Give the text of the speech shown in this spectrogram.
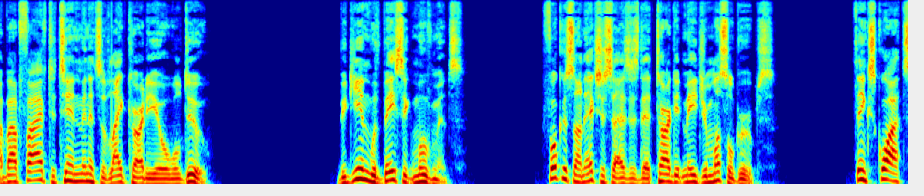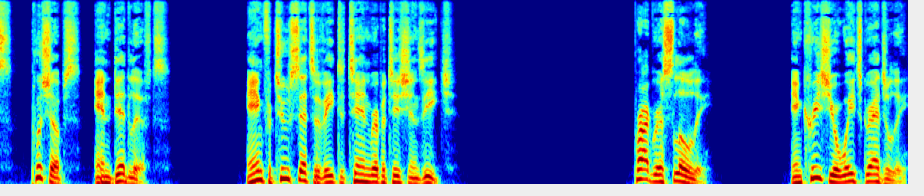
About 5 to 10 minutes of light cardio will do. Begin with basic movements. Focus on exercises that target major muscle groups. Think squats, push ups, and deadlifts. Aim for two sets of 8 to 10 repetitions each. Progress slowly. Increase your weights gradually.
